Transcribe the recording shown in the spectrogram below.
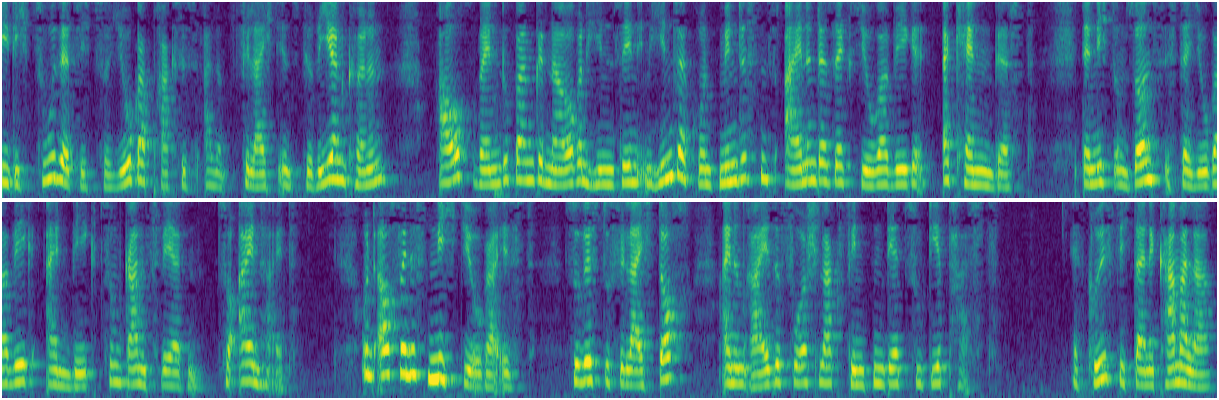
die dich zusätzlich zur Yoga-Praxis vielleicht inspirieren können, auch wenn du beim genaueren Hinsehen im Hintergrund mindestens einen der sechs Yoga-Wege erkennen wirst. Denn nicht umsonst ist der Yoga-Weg ein Weg zum Ganzwerden, zur Einheit. Und auch wenn es nicht Yoga ist, so wirst du vielleicht doch einen Reisevorschlag finden, der zu dir passt. Es grüßt dich deine Kamala,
